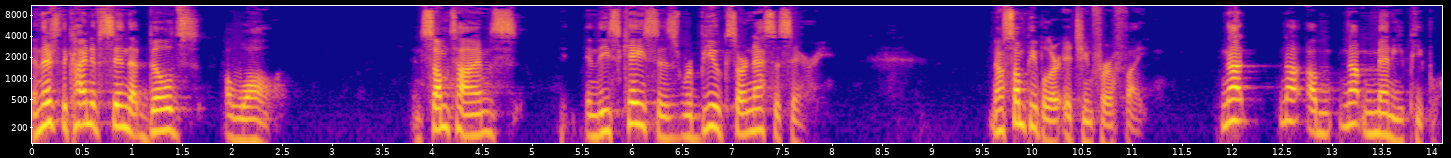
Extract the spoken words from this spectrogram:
And there's the kind of sin that builds a wall. And sometimes, in these cases, rebukes are necessary. Now, some people are itching for a fight. Not, not, um, not many people,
